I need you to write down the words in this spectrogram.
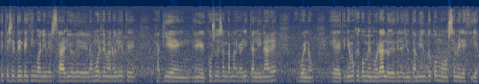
Este 75 aniversario de la muerte de Manolete aquí en, el coso de Santa Margarita, en Linares, bueno, eh, teníamos que conmemorarlo desde el ayuntamiento como se merecía.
